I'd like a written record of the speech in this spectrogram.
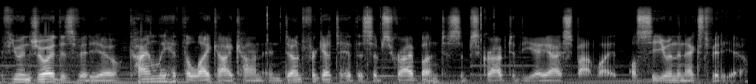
If you enjoyed this video, kindly hit the like icon and don't forget to hit the subscribe button to subscribe to the AI Spotlight. I'll see you in the next video.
